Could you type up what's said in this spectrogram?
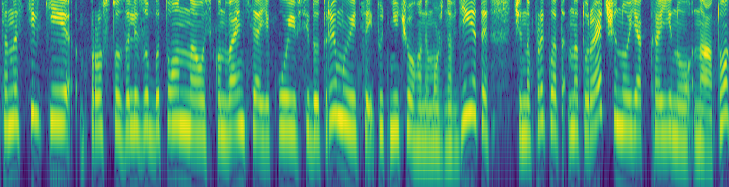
це настільки просто залізобетонна ось конвенція, якої всі дотримуються, і тут нічого не можна вдіяти. Чи, наприклад, на Туреччину як країну НАТО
